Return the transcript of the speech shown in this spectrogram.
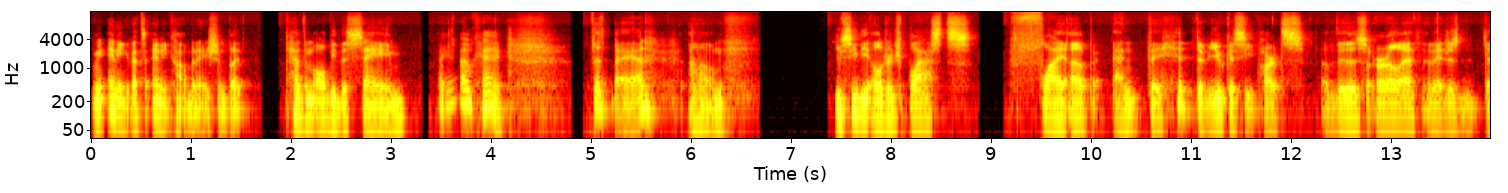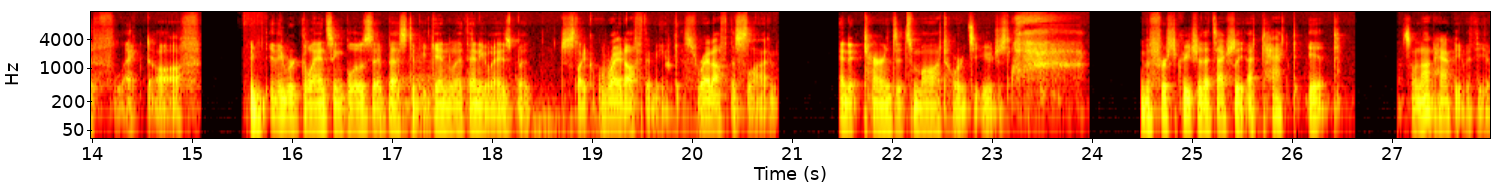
I mean, any that's any combination, but have them all be the same. Okay, that's bad. Um, you see the Eldritch blasts fly up and they hit the mucusy parts of this Earleth and they just deflect off. They were glancing blows at best to begin with, anyways, but just like right off the mucus, right off the slime. And it turns its maw towards you, just the first creature that's actually attacked it. So not happy with you.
